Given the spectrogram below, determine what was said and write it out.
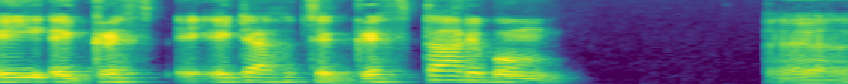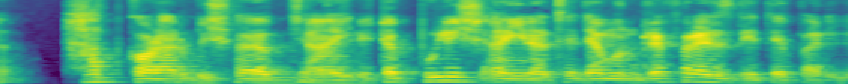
এই এটা হচ্ছে গ্রেফতার এবং হাত করার বিষয়ক যে আইন, এটা পুলিশ আইন আছে, যেমন রেফারেন্স দিতে পারি।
